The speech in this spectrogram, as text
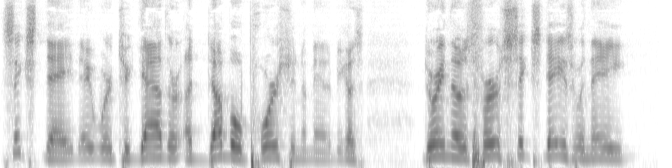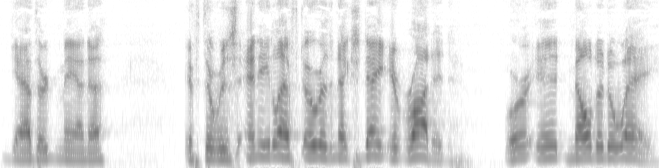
sixth day, they were to gather a double portion of manna because during those first six days when they gathered manna, if there was any left over the next day, it rotted. or it melted away.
